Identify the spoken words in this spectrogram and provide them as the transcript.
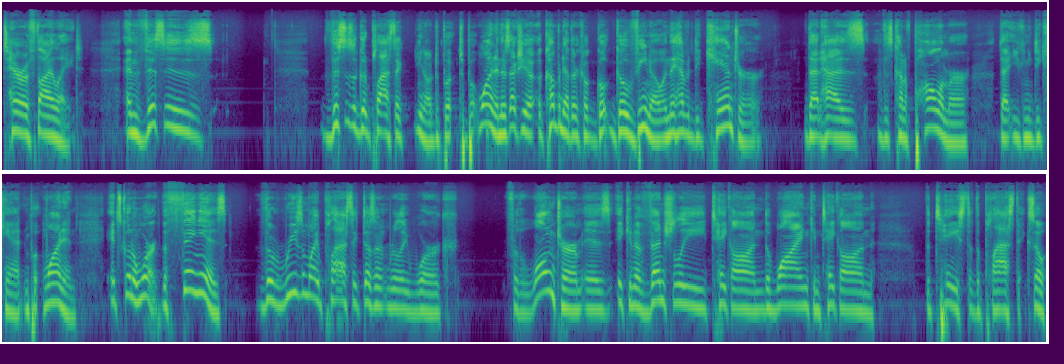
terephthalate. And this is this is a good plastic, you know, to put to put wine in. There's actually a, a company out there called Go, Go, Vino, and they have a decanter that has this kind of polymer that you can decant and put wine in. It's going to work. The thing is, the reason why plastic doesn't really work for the long term is it can eventually take on the wine can take on the taste of the plastic. So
